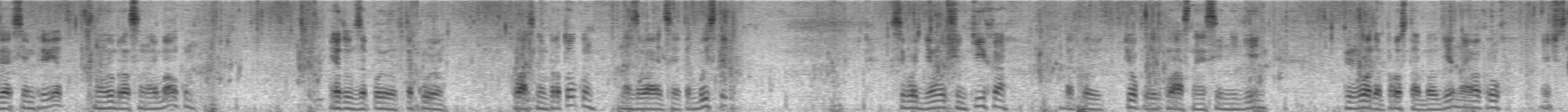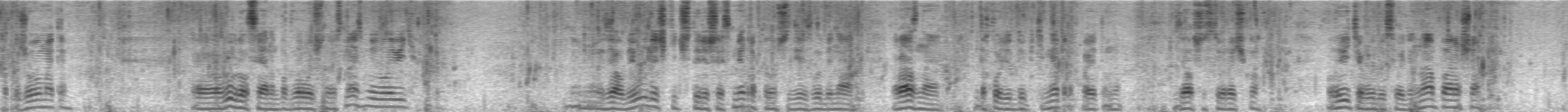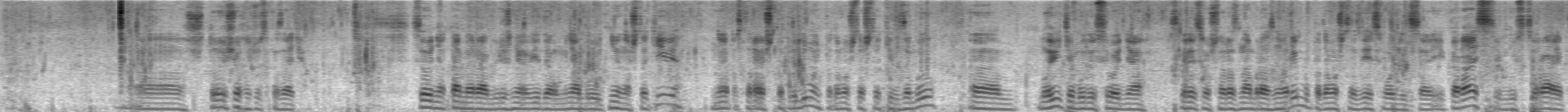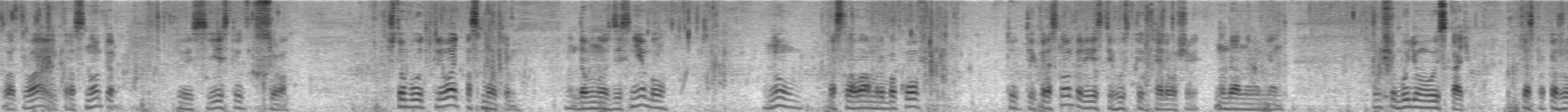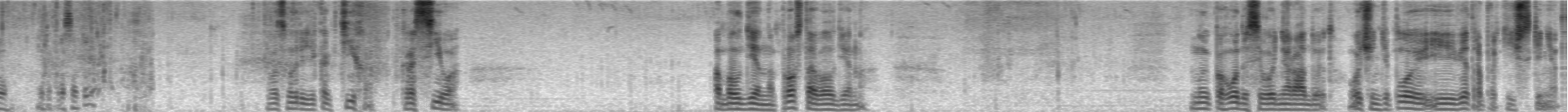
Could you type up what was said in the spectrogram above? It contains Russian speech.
Друзья, всем привет! Снова выбрался на рыбалку. Я тут заплыл в такую классную протоку. Называется это Быстрый. Сегодня очень тихо. Такой теплый, классный осенний день. Природа просто обалденная вокруг. Я сейчас покажу вам это. Э, выбрался я на поплавочную снасть, буду ловить. Взял две удочки, 4-6 метров, потому что здесь глубина разная, доходит до 5 метров, поэтому взял шестерочку. Ловить я буду сегодня на парыша. Что еще хочу сказать. Сегодня камера ближнего вида у меня будет не на штативе, но я постараюсь что придумать, потому что штатив забыл. А, ловить я буду сегодня, скорее всего, что разнообразную рыбу, потому что здесь водится и карась, и густера, и плотва, и краснопер. То есть есть тут все. Что будет клевать, посмотрим. Давно здесь не был. Ну, по словам рыбаков, Тут и краснопер есть, и густыр хороший на данный момент. В общем, будем его искать. Сейчас покажу эту красоту. Вот смотрите, как тихо, красиво. Обалденно, просто обалденно. Ну и погода сегодня радует. Очень тепло и ветра практически нет.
